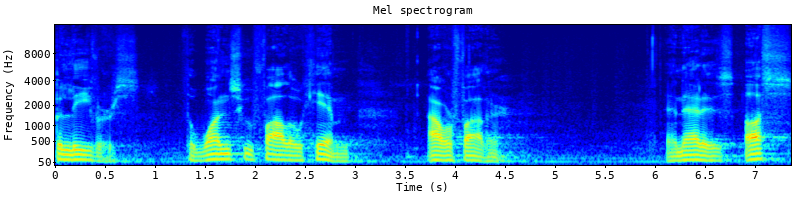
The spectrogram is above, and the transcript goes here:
believers, the ones who follow him, our Father and that is us,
